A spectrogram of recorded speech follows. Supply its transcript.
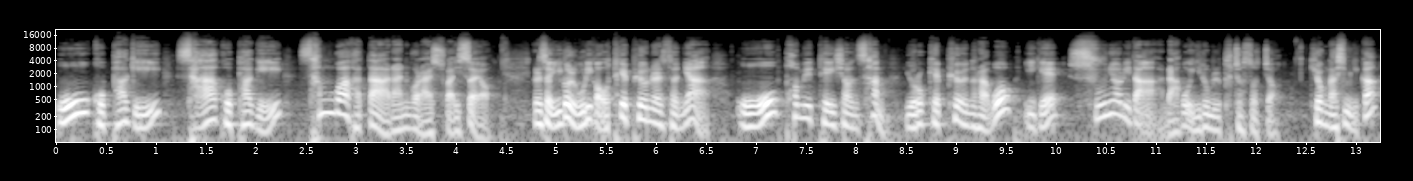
5 곱하기 4 곱하기 3과 같다라는 걸 알 수가 있어요. 그래서 이걸 우리가 어떻게 표현을 했었냐? 5 퍼뮤테이션 3 이렇게 표현을 하고 이게 순열이다라고 이름을 붙였었죠. 기억나십니까?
